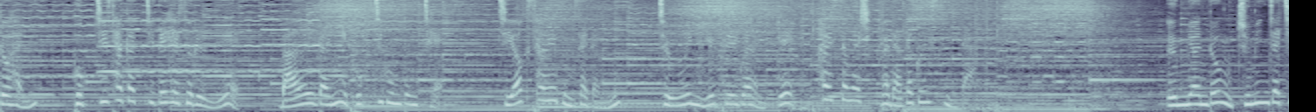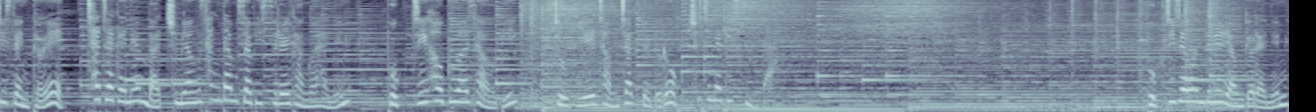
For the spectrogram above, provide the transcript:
또한 복지 사각지대 해소를 위해 마을 단위 복지 공동체, 지역 사회 봉사단이 좋은 이웃들과 함께 활성화시켜 나가고 있습니다. 읍면동 주민자치센터에 찾아가는 맞춤형 상담 서비스를 강화하는 복지 허브화 사업이 조기에 정착되도록 추진하겠습니다. 복지 자원들을 연결하는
